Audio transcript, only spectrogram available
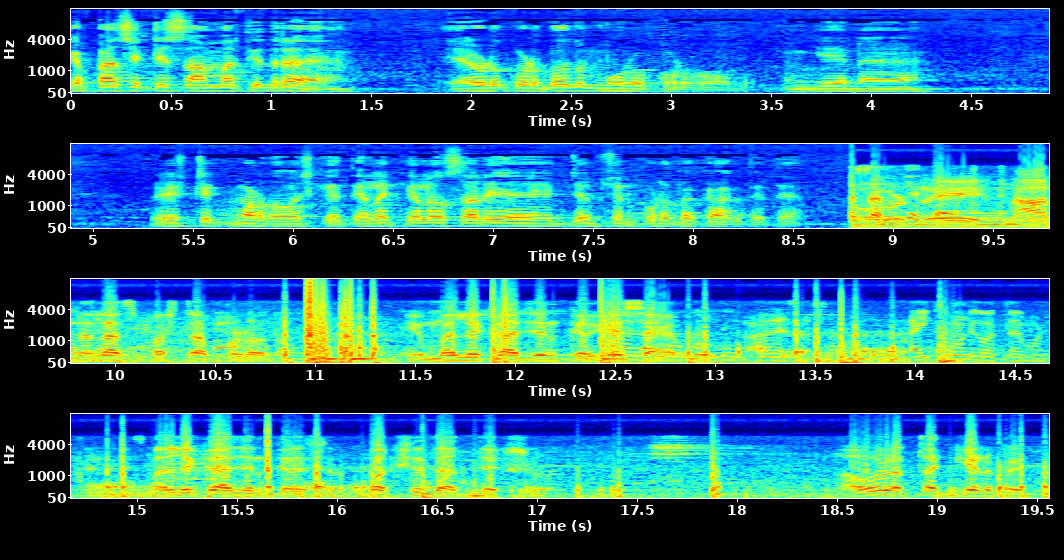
ಕೆಪಾಸಿಟಿ ಸಾಮರ್ಥ್ಯ ಇದ್ರೆ ಎರಡು ಕೊಡ್ಬೋದು ಮೂರು ಕೊಡ್ಬೋದು. ಹಂಗೇನು ರಿಸ್ಟ್ರಿಕ್ಟ್ ಮಾಡೋದು ಅವಶ್ಯಕತೆ ಇಲ್ಲ. ಕೆಲವು ಸಾರಿ ಎಕ್ಸಾಮ್ಷನ್ ಕೊಡಬೇಕಾಗ್ತೈತೆ. ನೋಡ್ರಿ ನಾನೆಲ್ಲ ಸ್ಪಷ್ಟಪಡೋದು. ಈ ಮಲ್ಲಿಕಾರ್ಜುನ್ ಖರ್ಗೆ ಸಾಹೇಬರು ಮಾಡ್ತಾರೆ. ಮಲ್ಲಿಕಾರ್ಜುನ್ ಖರ್ಗೆ ಪಕ್ಷದ ಅಧ್ಯಕ್ಷರು. ಅವ್ರ ಹತ್ರ ಕೇಳಬೇಕು.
